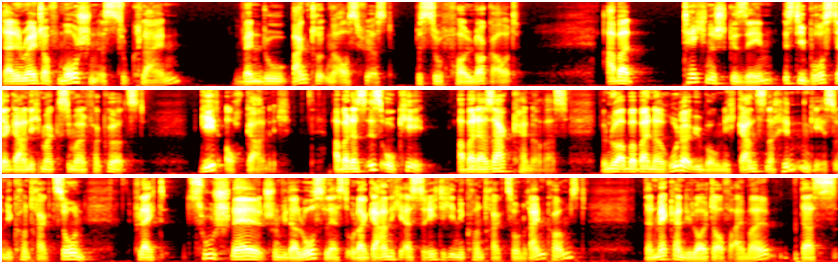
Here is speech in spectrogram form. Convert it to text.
deine Range of Motion ist zu klein, wenn du Bankdrücken ausführst. Bist du voll Lockout. Aber technisch gesehen ist die Brust ja gar nicht maximal verkürzt. Geht auch gar nicht. Aber das ist okay. Aber da sagt keiner was. Wenn du aber bei einer Ruderübung nicht ganz nach hinten gehst und die Kontraktion vielleicht zu schnell schon wieder loslässt oder gar nicht erst richtig in die Kontraktion reinkommst, dann meckern die Leute auf einmal, dass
